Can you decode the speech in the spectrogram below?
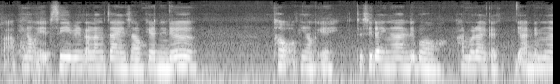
ฝากพี่น้อง FC เป็นกำลังใจให้เช้าแค่ในเด้อท้อพี่น้องเอ้ยจะสิได้งานหรือบ่คันบ่ได้ก็ย่านได้เมื่อ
